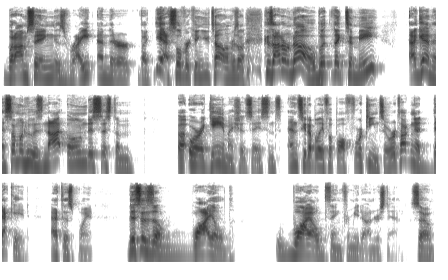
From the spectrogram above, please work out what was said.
what I'm saying is right, and they're like, yeah, Silver King, you tell them or something, because I don't know, but like to me, again, as someone who has not owned a system uh, or a game, I should say, since NCAA football 14, so we're talking a decade at this point. This is a wild, wild thing for me to understand. So,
